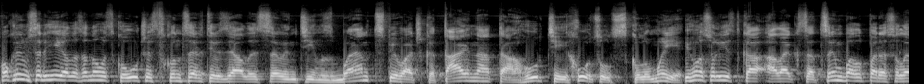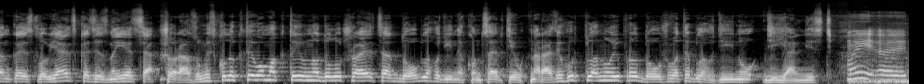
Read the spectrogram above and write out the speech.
Окрім Сергія Лазановського, участь в концерті взяли Seventeens Band, співачка Тайна та гурт Хуцул з Коломиї. Його солістка Алекса Цимбал, переселенка із Слов'янська, зізнається, що разом із колективом активно долучається до благодійних концертів. Наразі гурт планує продовжувати благодійну діяльність. Ми е,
